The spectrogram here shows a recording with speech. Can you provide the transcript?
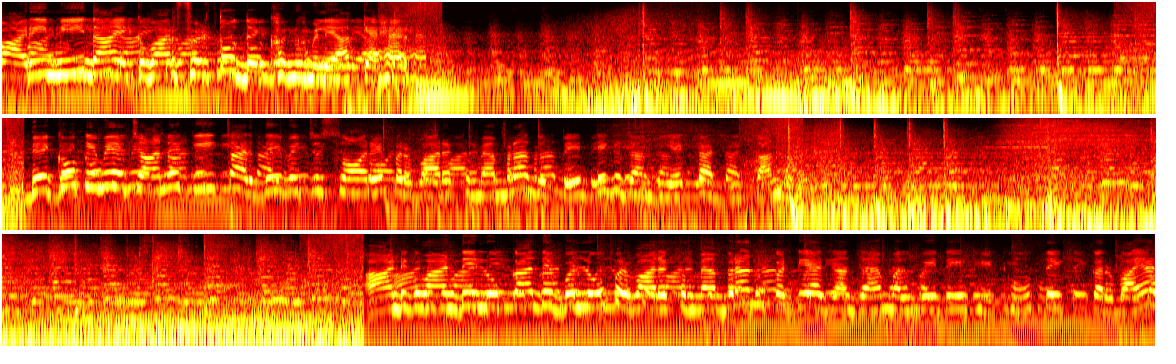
ਭਾਰੀ ਮੀਂਹ ਦਾ ਇੱਕ ਵਾਰ ਫਿਰ ਤੋਂ ਦੇਖਣ ਨੂੰ ਮਿਲਿਆ ਕਹਿਰ। ਦੇਖੋ ਕਿਵੇਂ ਅਚਾਨਕ ਹੀ ਘਰ ਦੇ ਵਿੱਚ ਸਹੁਰੇ ਪਰਿਵਾਰਕ ਮੈਂਬਰਾਂ ਦੇ ਉੱਤੇ ਡਿੱਗ ਜਾਂਦੀ ਹੈ ਘਰ ਦੀ ਕੰਧ। ਆਂਢ ਗੁਆਂਢ ਦੇ ਲੋਕਾਂ ਦੇ ਵੱਲੋਂ ਪਰਿਵਾਰਕ ਮੈਂਬਰਾਂ ਨੂੰ ਕੱਢਿਆ ਜਾਂਦਾ ਹੈ, ਮਲਬੇ ਦੇ ਹੇਠੋਂ ਤੇ ਕਰਵਾਇਆ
